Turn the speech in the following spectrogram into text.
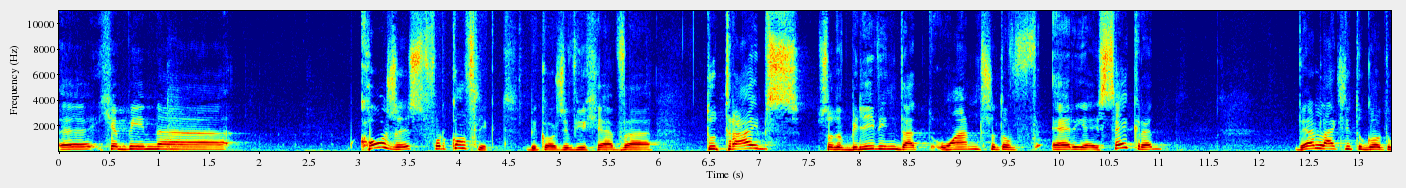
uh, have been uh, causes for conflict. Because if you have uh, two tribes sort of believing that one sort of area is sacred they're likely to go to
